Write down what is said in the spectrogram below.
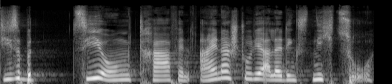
Diese Beziehung traf in einer Studie allerdings nicht zu,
